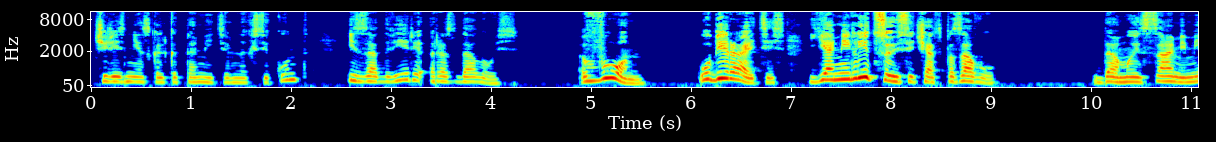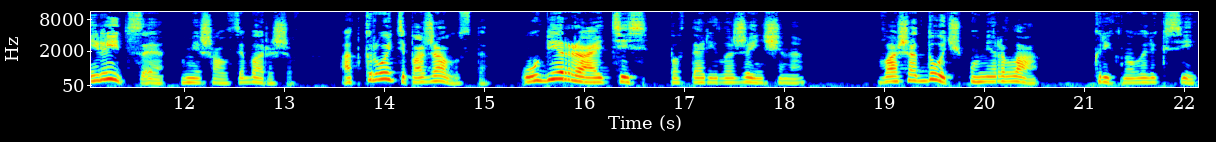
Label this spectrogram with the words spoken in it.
Через несколько томительных секунд из-за двери раздалось. — Вон! Убирайтесь! Я милицию сейчас позову! — Да мы сами милиция! — вмешался Барышев. — Откройте, пожалуйста. — Убирайтесь! — повторила женщина. — Ваша дочь умерла! — крикнул Алексей.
